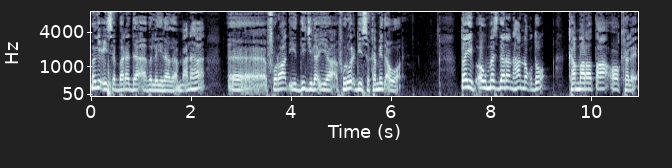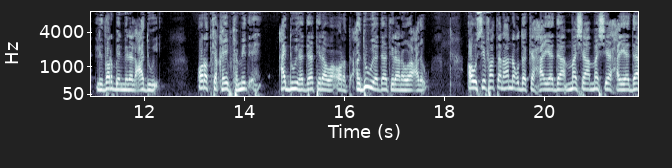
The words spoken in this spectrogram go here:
magaciisa barada aba la yihahda macnaha furaad iyo dijla iyo furuucdiisa ka mid a waay ayib ow masdaran ha noqdo ka marata oo kale lidarbin min alcadwi orodka qeyb ka mid ah cadwi hadaa tira waa orod caduwi hadaa tirana waa cadow aw sifatan ha noqdo ka xayada masha mashya xayada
